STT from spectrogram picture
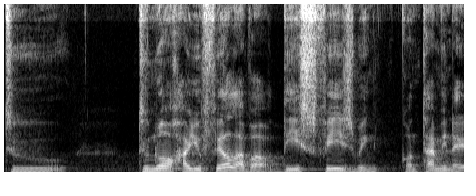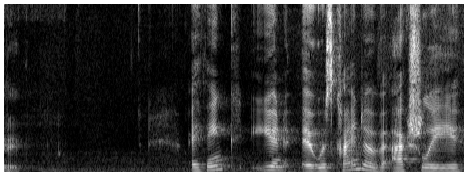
to to know how you feel about these fish being contaminated. I think you know it was kind of actually.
